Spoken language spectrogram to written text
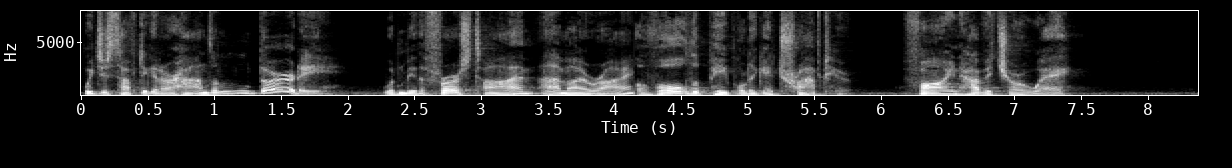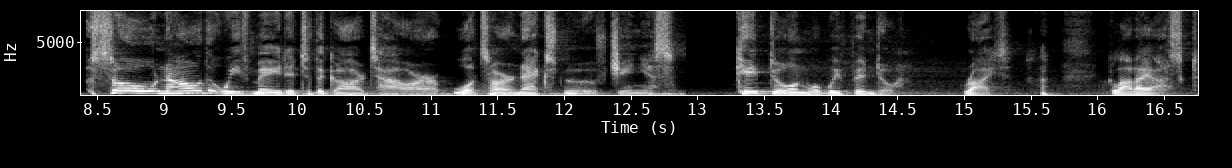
We just have to get our hands a little dirty. Wouldn't be the first time, am I right? Of all the people to get trapped here. Fine, have it your way. So, now that we've made it to the guard tower, what's our next move, genius? Keep doing what we've been doing. Right. Glad I asked.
